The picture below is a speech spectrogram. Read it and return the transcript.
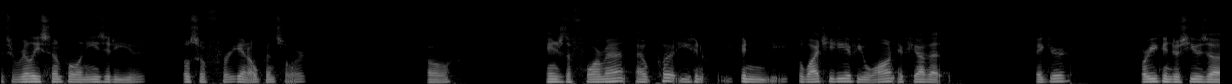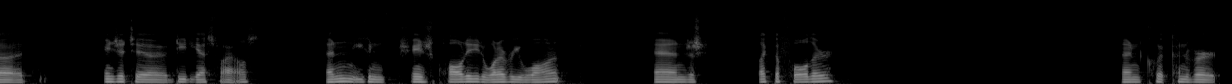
It's really simple and easy to use. It's also free and open source. So change the format output. You can you can use the YTD if you want if you have that figured, or you can just use a change it to DDS files. Then you can change the quality to whatever you want, and just select the folder and click convert.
